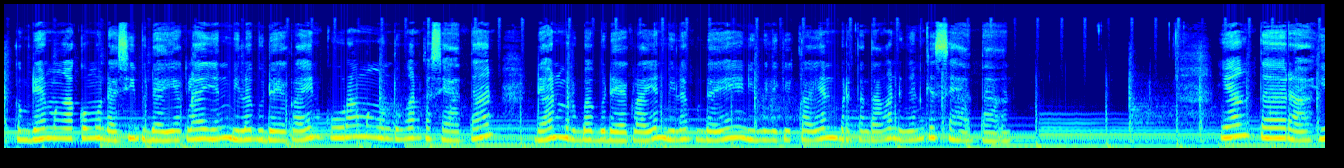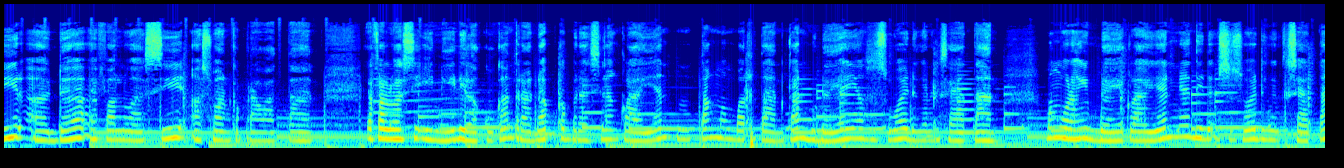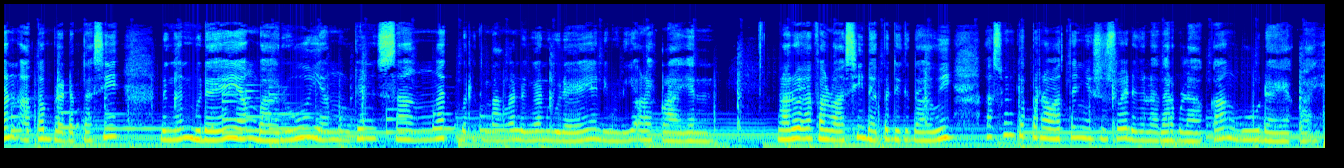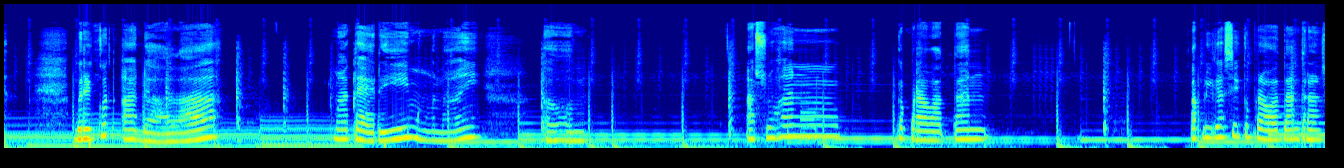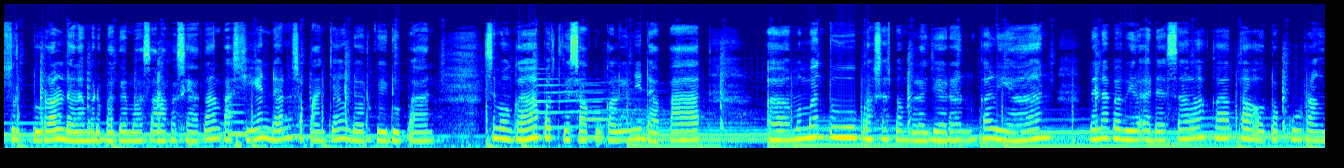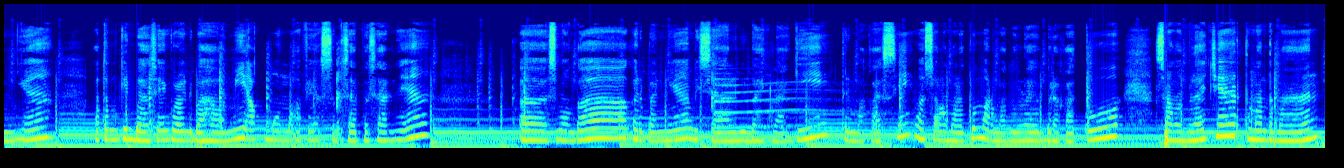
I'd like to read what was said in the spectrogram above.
Kemudian mengakomodasi budaya klien bila budaya klien kurang menguntungkan kesehatan dan merubah budaya klien bila budaya yang dimiliki klien bertentangan dengan kesehatan yang terakhir ada evaluasi asuhan keperawatan. Evaluasi ini dilakukan terhadap keberhasilan klien tentang mempertahankan budaya yang sesuai dengan kesehatan, mengurangi budaya klien yang tidak sesuai dengan kesehatan atau beradaptasi dengan budaya yang baru yang mungkin sangat bertentangan dengan budaya yang dimiliki oleh klien. Melalui evaluasi dapat diketahui asuhan keperawatan yang sesuai dengan latar belakang budaya klien. Berikut adalah materi mengenai um, asuhan keperawatan aplikasi keperawatan transstruktural dalam berbagai masalah kesehatan pasien dan sepanjang daur kehidupan. Semoga podcast aku kali ini dapat uh, membantu proses pembelajaran kalian dan apabila ada salah kata atau kurangnya atau mungkin bahasa yang kurang dipahami, aku mohon maaf yang sebesar-besarnya. Uh, semoga ke depannya bisa lebih baik lagi. Terima kasih. Wassalamualaikum warahmatullahi wabarakatuh. Selamat belajar, teman-teman.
